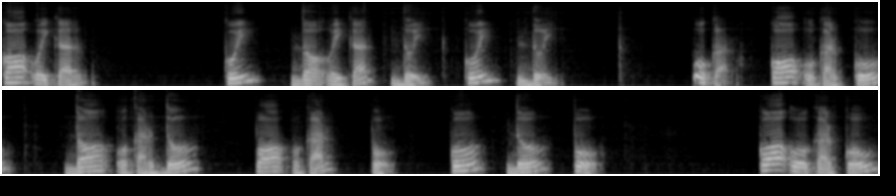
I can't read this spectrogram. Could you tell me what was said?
ক ঐকার কই, দ ঐকার দই। কই, দই। ওকার, ক ওকার কো, দ ওকার দো, প ওকার পো। কো, দো, পো। ক ওকার কৌ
